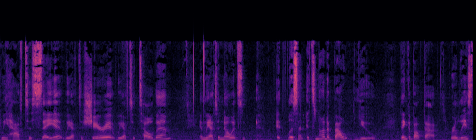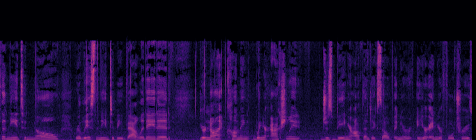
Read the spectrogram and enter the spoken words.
we have to say it, we have to share it, we have to tell them, and we have to know it's it listen, it's not about you. Think about that. Release the need to know, release the need to be validated. You're not coming when you're actually just being your authentic self and you're you're in your full truth.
